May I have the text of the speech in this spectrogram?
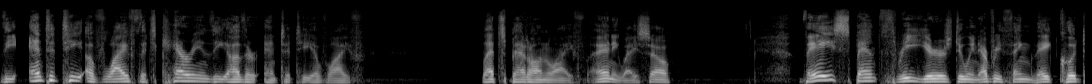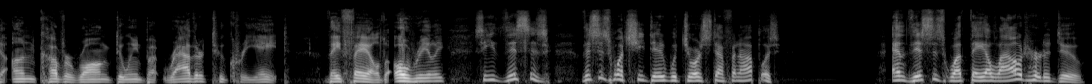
the entity of life that's carrying the other entity of life. Let's bet on life. Anyway, so they spent three years doing everything they could to uncover wrongdoing, but rather to create. They failed. Oh, really? See, this is this is what she did with George Stephanopoulos. And this is what they allowed her to do.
